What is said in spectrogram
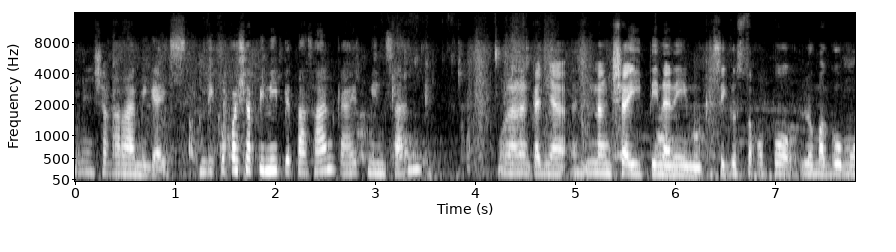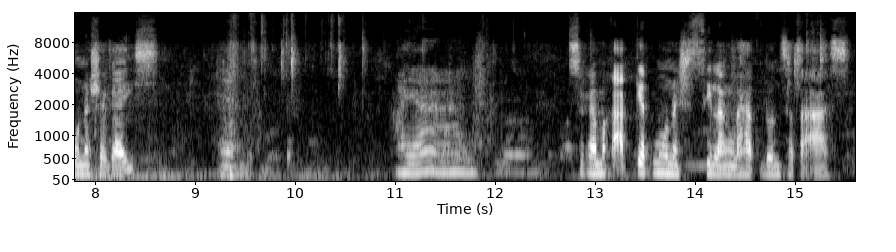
Ganyan siya karami guys. Hindi ko pa siya pinipitasan kahit minsan. Mula ng kanya, nang siya itinanim. Kasi gusto ko po lumago muna siya guys. Ayan. Ayan. Saka makaakyat muna silang lahat doon sa taas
